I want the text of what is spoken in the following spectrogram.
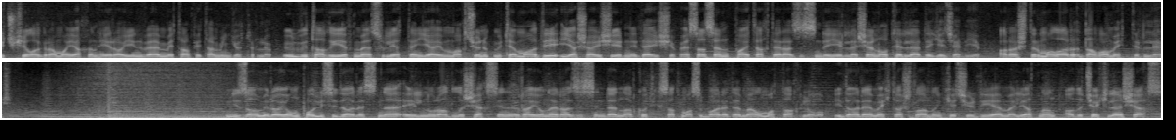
3 kiloqrama yaxın heroin və metamfetamin götürülüb. Ülvi Tağıyev məsuliyyətdən yayınmaq üçün mütəmadi yaşayış yerini dəyişib. Əsasən paytaxt ərazisində yerləşən otellərdə gecələyib. Araşdırmalar davam etdirilir. Nizami rayon polis idarəsinə Elnur adlı şəxsin rayon ərazisində narkotik satması barədə məlumat daxil olub. İdarə əməkdaşlarının keçirdiyi əməliyyatla adı çəkilən şəxs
